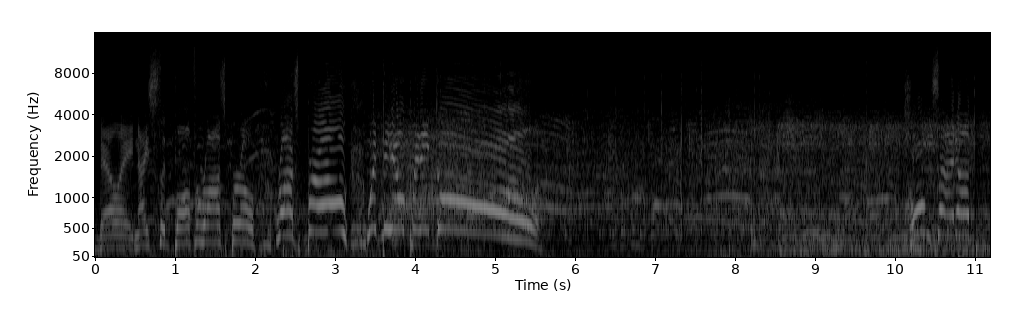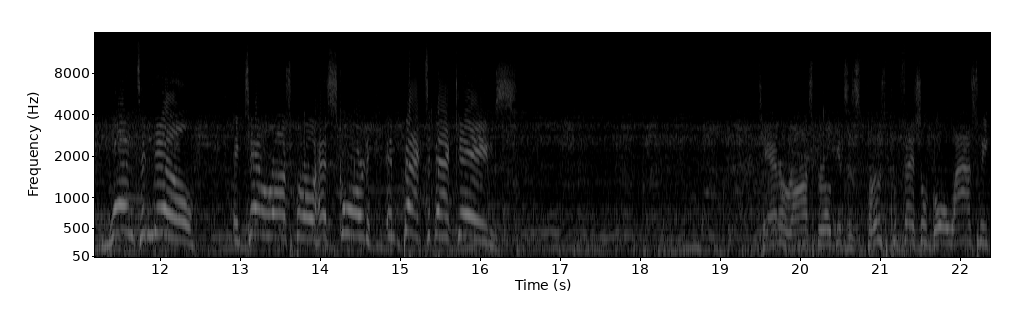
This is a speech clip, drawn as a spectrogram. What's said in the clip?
Dembele, nice slip ball for Rossborough. Rossborough with the opening goal! Home side up, one to nil, and Tanner Rossborough has scored in back-to-back games. Tanner Rossborough gets his first professional goal last week.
